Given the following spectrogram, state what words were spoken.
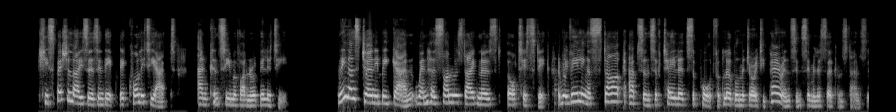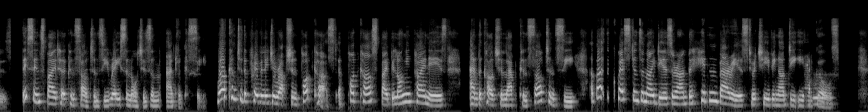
She specializes in the Equality Act and consumer vulnerability. Reena's journey began when her son was diagnosed autistic, revealing a stark absence of tailored support for global majority parents in similar circumstances. This inspired her consultancy, Race and Autism Advocacy. Welcome to the Privilege Eruption podcast, a podcast by Belonging Pioneers and the Culture Lab Consultancy about the questions and ideas around the hidden barriers to achieving our DEI goals.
